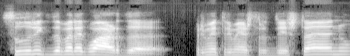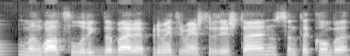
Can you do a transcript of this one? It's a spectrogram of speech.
Celúrico da Beira Guarda, primeiro trimestre deste ano, Mangual de Celúrico da Beira, primeiro trimestre deste ano, Santa Comba,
